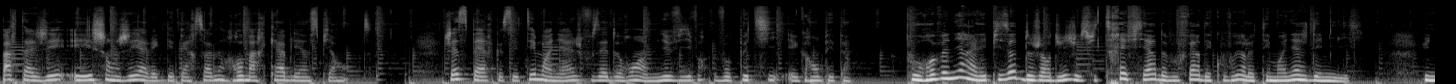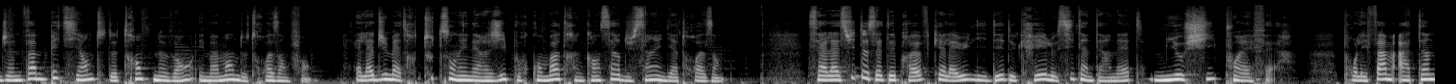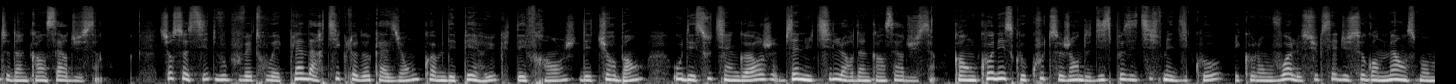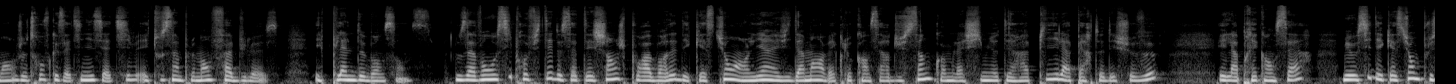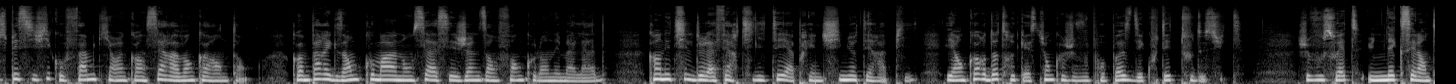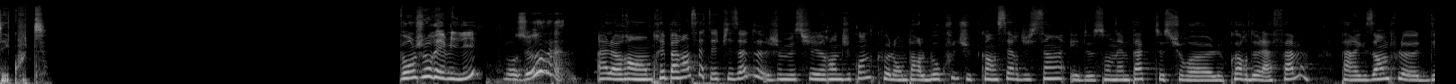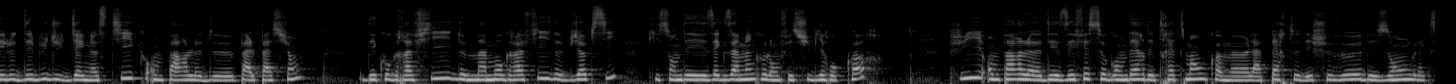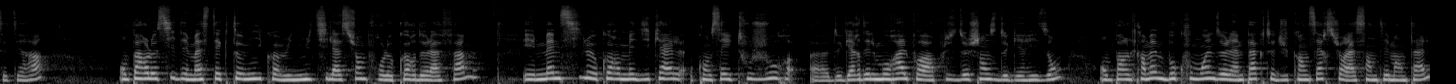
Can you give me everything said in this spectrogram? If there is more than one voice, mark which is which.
Speaker 1: partager et échanger avec des personnes remarquables et inspirantes. J'espère que ces témoignages vous aideront à mieux vivre vos petits et grands pépins. Pour revenir à l'épisode d'aujourd'hui, je suis très fière de vous faire découvrir le témoignage d'Émilie, une jeune femme pétillante de 39 ans et maman de trois enfants. Elle a dû mettre toute son énergie pour combattre un cancer du sein il y a trois ans. C'est à la suite de cette épreuve qu'elle a eu l'idée de créer le site internet myoshi.fr pour les femmes atteintes d'un cancer du sein. Sur ce site, vous pouvez trouver plein d'articles d'occasion comme des perruques, des franges, des turbans ou des soutiens-gorge bien utiles lors d'un cancer du sein. Quand on connaît ce que coûte ce genre de dispositifs médicaux et que l'on voit le succès du seconde main en ce moment, je trouve que cette initiative est tout simplement fabuleuse et pleine de bon sens. Nous avons aussi profité de cet échange pour aborder des questions en lien évidemment avec le cancer du sein comme la chimiothérapie, la perte des cheveux et l'après-cancer, mais aussi des questions plus spécifiques aux femmes qui ont un cancer avant 40 ans comme par exemple comment annoncer à ces jeunes enfants que l'on est malade, qu'en est-il de la fertilité après une chimiothérapie, et encore d'autres questions que je vous propose d'écouter tout de suite. Je vous souhaite une excellente écoute. Bonjour Émilie.
Speaker 2: Bonjour.
Speaker 1: Alors en préparant cet épisode, je me suis rendu compte que l'on parle beaucoup du cancer du sein et de son impact sur euh, le corps de la femme. Par exemple, dès le début du diagnostic, on parle de palpation, d'échographie, de mammographie, de biopsie, qui sont des examens que l'on fait subir au corps. Puis on parle des effets secondaires des traitements comme euh, la perte des cheveux, des ongles, etc. On parle aussi des mastectomies comme une mutilation pour le corps de la femme. Et même si le corps médical conseille toujours euh, de garder le moral pour avoir plus de chances de guérison, on parle quand même beaucoup moins de l'impact du cancer sur la santé mentale.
